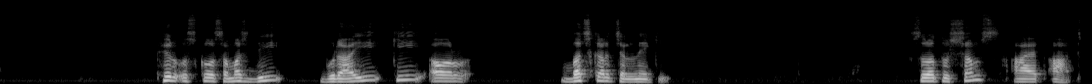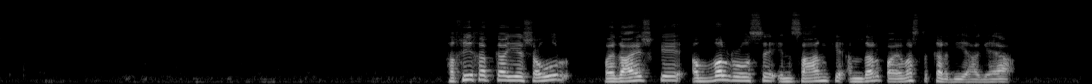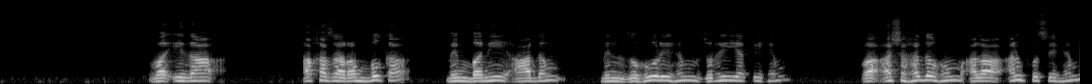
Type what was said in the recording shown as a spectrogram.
پھر اس کو سمجھ دی، برائی کی اور بچ کر چلنے کی۔ صورت الشمس، آیت آٹھ۔ حقیقت کا یہ شعور پیدائش کے اول روز سے انسان کے اندر پیوست کر دیا گیا۔ و ادا اخذ رب کا من بنی آدم من ظہور ضروریتی و اشہد ہم اللہ انفسم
